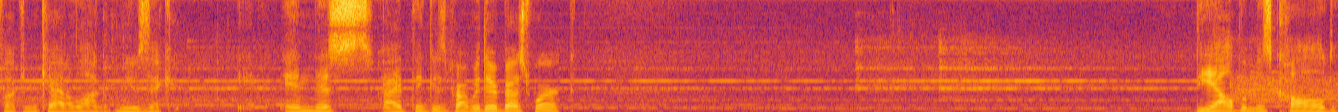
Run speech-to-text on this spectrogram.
fucking catalog of music. And this, I think, is probably their best work. The album is called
